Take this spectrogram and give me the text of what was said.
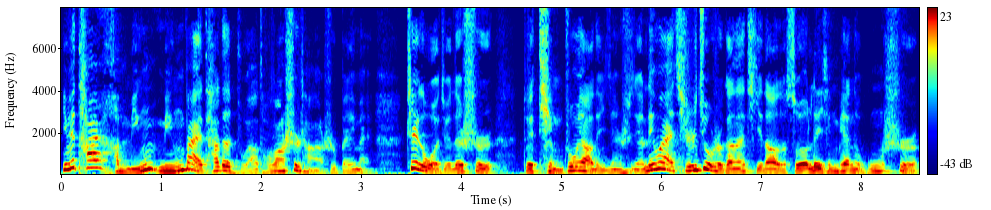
因为他很明明白他的主要投放市场是北美，这个我觉得是对挺重要的一件事情。另外，其实就是刚才提到的所有类型片的公式，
